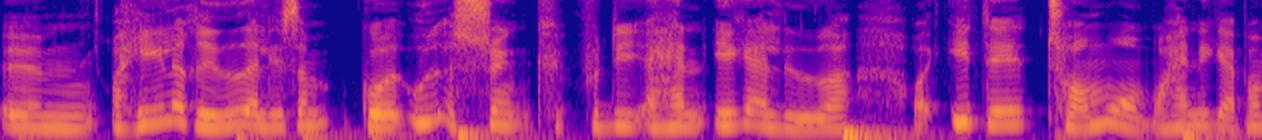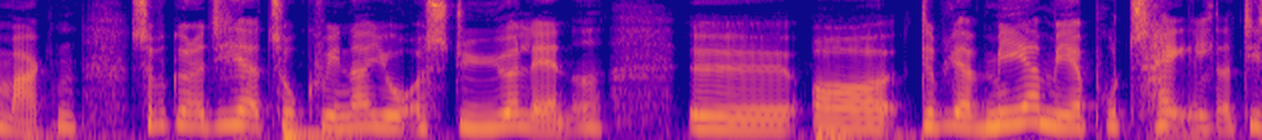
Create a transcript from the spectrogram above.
øhm, og hele riget er ligesom gået ud af synk, fordi at han ikke er leder. Og i det tomrum, hvor han ikke er på magten, så begynder de her to kvinder jo at styre landet, øh, og det bliver mere og mere brutalt, og de,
